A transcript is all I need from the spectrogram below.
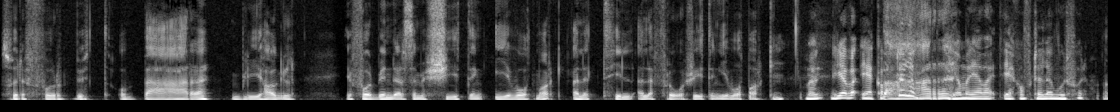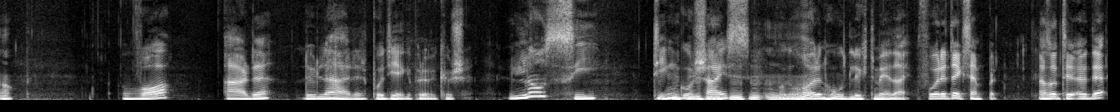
så er det forbudt å bære blyhagl i forbindelse med skyting i våtmark, eller til eller fra skyting i våtmark. Men jeg, jeg, kan fortelle, ja, men jeg, vet, jeg kan fortelle deg hvorfor. Ja. Hva er det du lærer på et jegerprøvekurs? La oss si ting går skeis, og du har en hodelykt med deg. For et eksempel. Altså, til, det,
